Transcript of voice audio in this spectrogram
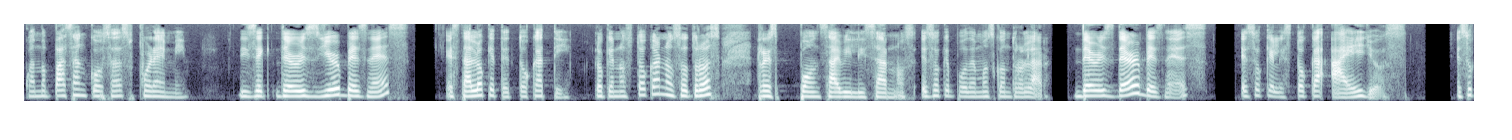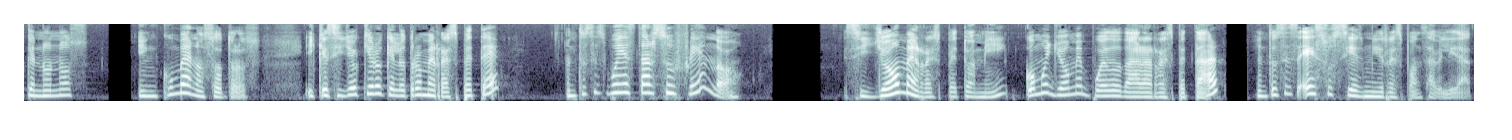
cuando pasan cosas fuera de mí. Dice, there is your business, está lo que te toca a ti. Lo que nos toca a nosotros, responsabilizarnos, eso que podemos controlar. There is their business, eso que les toca a ellos, eso que no nos incumbe a nosotros. Y que si yo quiero que el otro me respete, entonces voy a estar sufriendo. Si yo me respeto a mí, ¿cómo yo me puedo dar a respetar? Entonces eso sí es mi responsabilidad.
